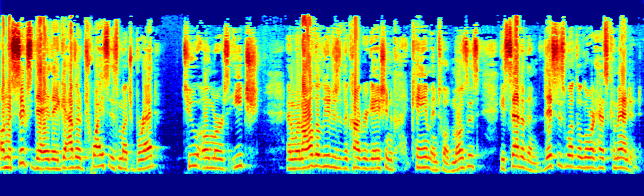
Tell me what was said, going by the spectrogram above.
On the sixth day, they gathered twice as much bread, two omers each. And when all the leaders of the congregation came and told Moses, he said to them, This is what the Lord has commanded.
